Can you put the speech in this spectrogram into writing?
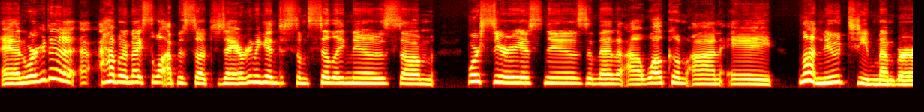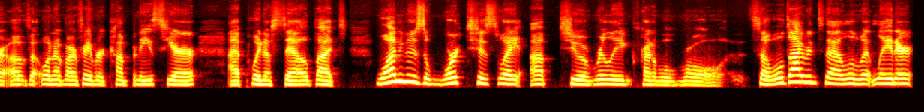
And we're going to uh, have a nice little episode today. We're going to get into some silly news, some more serious news, and then uh, welcome on a not new team member of one of our favorite companies here at Point of Sale, but one who's worked his way up to a really incredible role. So we'll dive into that a little bit later.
